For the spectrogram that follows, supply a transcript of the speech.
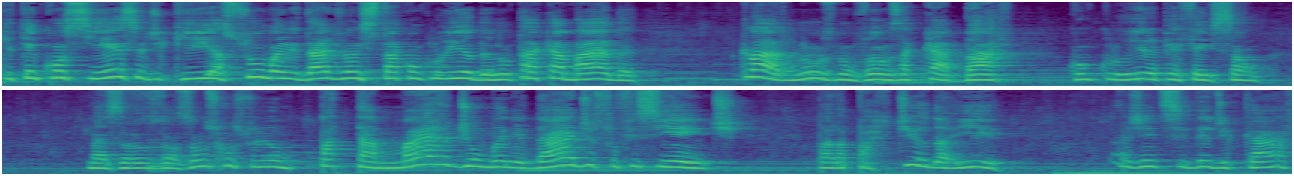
que tem consciência de que a sua humanidade não está concluída, não está acabada. Claro, nós não vamos acabar, concluir a perfeição, mas nós vamos construir um patamar de humanidade suficiente para, a partir daí, a gente se dedicar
